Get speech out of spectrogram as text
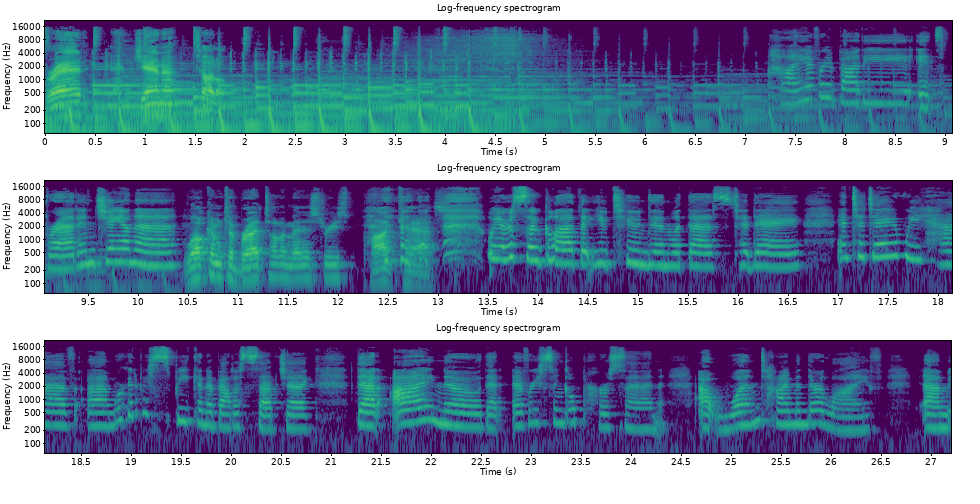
Brad and Jana Tuttle. Hi, everybody. It's Brad and Jana. Welcome to Brad Tuttle Ministries podcast. We are so glad that you tuned in with us today. And today we have, um, we're going to be speaking about a subject that I know that every single person at one time in their life um,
